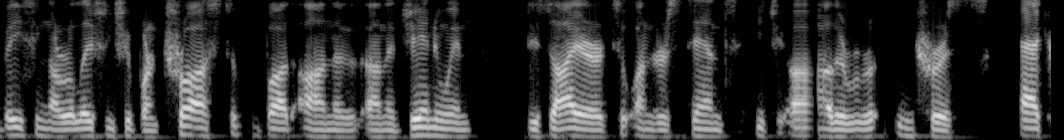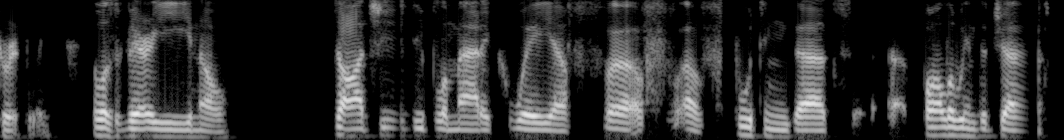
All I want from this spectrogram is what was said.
basing our relationship on trust, but on a on a genuine desire to understand each other interests accurately. It was very you know dodgy diplomatic way of of, of putting that. Following the jet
